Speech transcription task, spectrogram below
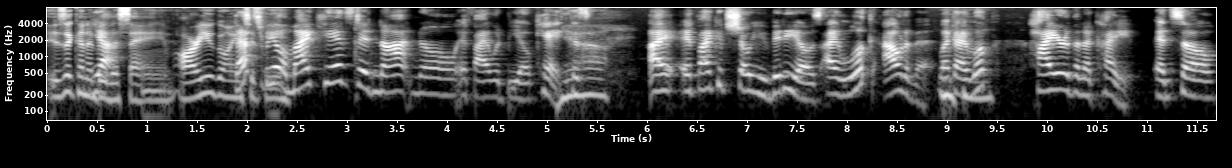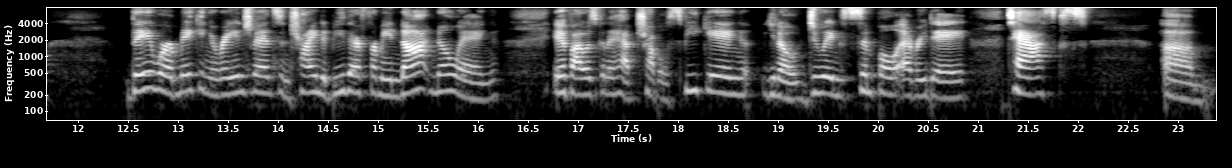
Is it going to Yeah. be the same? Are you going that's to be? That's real my kids did not know if i would be okay because yeah. I if I could show you videos, I look out of it. Like I Mhm. look higher than a kite. And so they were making arrangements and trying to be there for me, not knowing if I was going to have trouble speaking, you know, doing simple everyday tasks. Um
